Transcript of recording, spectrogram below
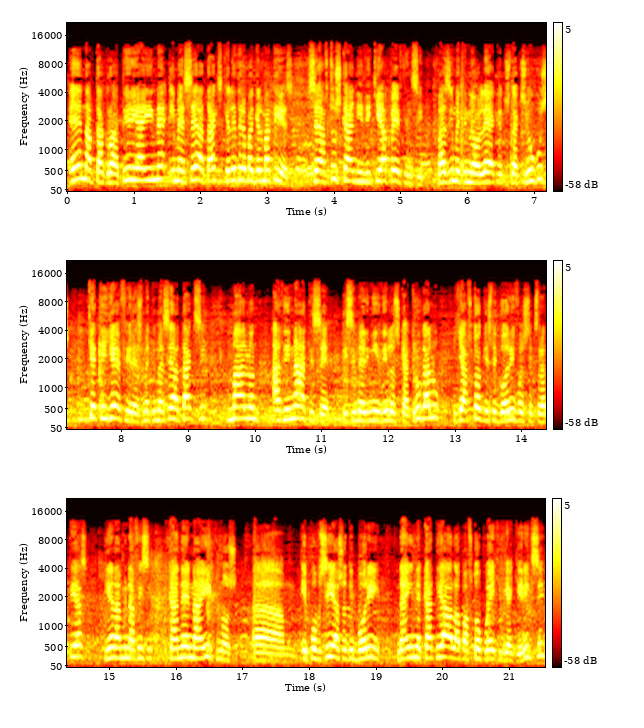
ένα από τα κροατήρια είναι η μεσαία τάξη και ελεύθεροι επαγγελματίες. Σε αυτούς κάνει ειδική απεύθυνση μαζί με την νεολαία και τους ταξιούχους και τη γέφυρες με τη μεσαία τάξη. Μάλλον αδυνάτησε η σημερινή δήλωση Κατρούγκαλου, γι' αυτό και στην κορύφωση της εκστρατείας, για να μην αφήσει κανένα ίχνος υποψίας ότι μπορεί να είναι κάτι άλλο από αυτό που έχει διακηρύξει.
